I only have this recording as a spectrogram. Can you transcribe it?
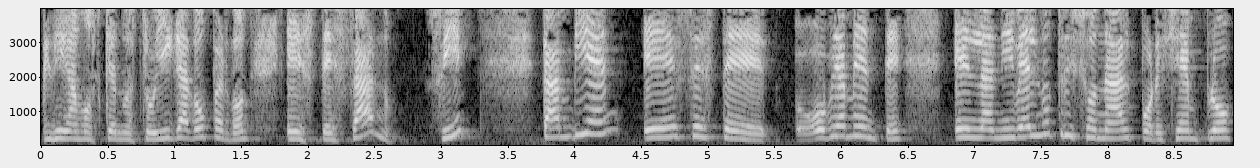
digamos que nuestro hígado, perdón, esté sano, ¿sí? También es este, obviamente, en la nivel nutricional, por ejemplo,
